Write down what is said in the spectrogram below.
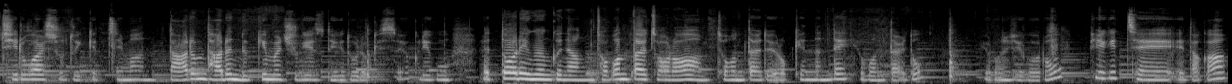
지루할 수도 있겠지만 나름 다른 느낌을 주기 위해서 되게 노력했어요. 그리고 레터링은 그냥 저번 달처럼 저번 달도 이렇게 했는데 이번 달도 이런 식으로 필기체에다가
